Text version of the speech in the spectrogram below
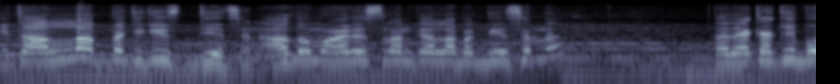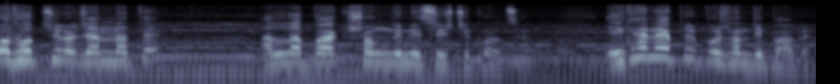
এটা আল্লাহ আপনাকে গিফট দিয়েছেন। আদম আল ইসলামকে আল্লাহ পাক দিয়েছেন না? তার একাকি বোধ হচ্ছিল জান্নাতে। আল্লাহ পাক সঙ্গিনী সৃষ্টি করেছেন। এখানে আপনি প্রশান্তি পাবেন।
